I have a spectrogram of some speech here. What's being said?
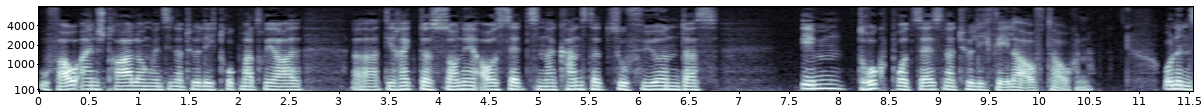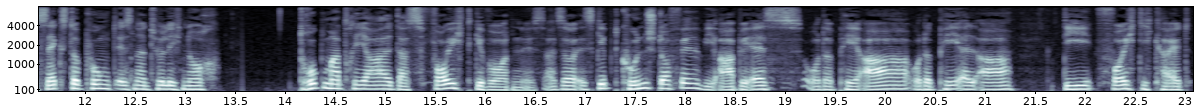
UV-Einstrahlung. Wenn Sie natürlich Druckmaterial äh, direkt der Sonne aussetzen, dann kann es dazu führen, dass im Druckprozess natürlich Fehler auftauchen. Und ein sechster Punkt ist natürlich noch Druckmaterial, das feucht geworden ist. Also es gibt Kunststoffe wie ABS oder PA oder PLA, die Feuchtigkeit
